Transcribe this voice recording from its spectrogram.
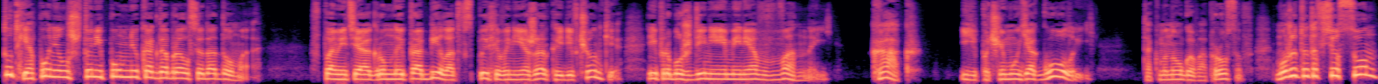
Тут я понял, что не помню, как добрался до дома. В памяти огромный пробел от вспыхивания жаркой девчонки и пробуждения меня в ванной. Как? И почему я голый? Так много вопросов. Может, это все сон?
